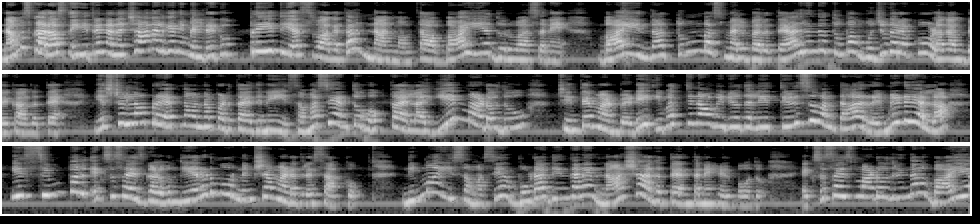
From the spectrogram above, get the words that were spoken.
ನಮಸ್ಕಾರ, ಸ್ನೇಹಿತರೆ, ನನ್ನ ಚಾನೆಲ್ಗೆ ನಿಮ್ಮೆಲ್ಲರಿಗೂ ಪ್ರೀತಿಯ ಸ್ವಾಗತ. ನಾನ್ ಮಮತಾ, ಬಾಯಿಯ ದುರ್ವಾಸನೆ. ಬಾಯಿಯಿಂದ ತುಂಬಾ ಸ್ಮೆಲ್ ಬರುತ್ತೆ. ಅದರಿಂದ ತುಂಬಾ ಮುಜುಗರಕ್ಕೂ ಒಳಗಾಗ್ಬೇಕಾಗತ್ತೆ. ಎಷ್ಟೆಲ್ಲ ಪ್ರಯತ್ನವನ್ನ ಪಡ್ತಾ ಇದ್ದೀನಿ. ಸಮಸ್ಯೆ ಅಂತೂ ಹೋಗ್ತಾ ಇಲ್ಲ. ಏನ್ ಮಾಡೋದು? ಚಿಂತೆ ಮಾಡಬೇಡಿ. ಇವತ್ತಿನ ವಿಡಿಯೋದಲ್ಲಿ ತಿಳಿಸುವಂತಹ ರೆಮಿಡಿ ಅಲ್ಲ ಈ ಸಿಂಪಲ್ ಎಕ್ಸಸೈಸ್ಗಳು ಒಂದು ಎರಡು ಮೂರು ನಿಮಿಷ ಮಾಡಿದ್ರೆ ಸಾಕು. ನಿಮ್ಮ ಈ ಸಮಸ್ಯೆ ಬುಡದಿಂದನೇ ನಾಶ ಆಗುತ್ತೆ ಅಂತಾನೆ ಹೇಳ್ಬೋದು. ಎಕ್ಸಸೈಸ್ ಮಾಡೋದ್ರಿಂದ ಬಾಯಿಯ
